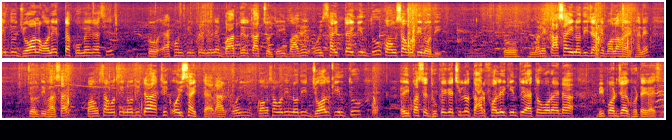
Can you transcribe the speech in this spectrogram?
কিন্তু জল অনেকটা কমে গেছে। তো এখন কিন্তু এই জন্যে বাঁধের কাজ চলছে। এই বাঁধের ওই সাইডটাই কিন্তু কংসাবতী নদী। তো মানে কাঁসাই নদী যাকে বলা হয় এখানে চলতি ভাষায়। কংসাবতী নদীটা ঠিক ওই সাইডটায়। আর ওই কংসাবতী নদীর জল কিন্তু এই পাশে ঢুকে গেছিল, তার ফলেই কিন্তু এত বড় একটা বিপর্যয় ঘটে গেছে।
